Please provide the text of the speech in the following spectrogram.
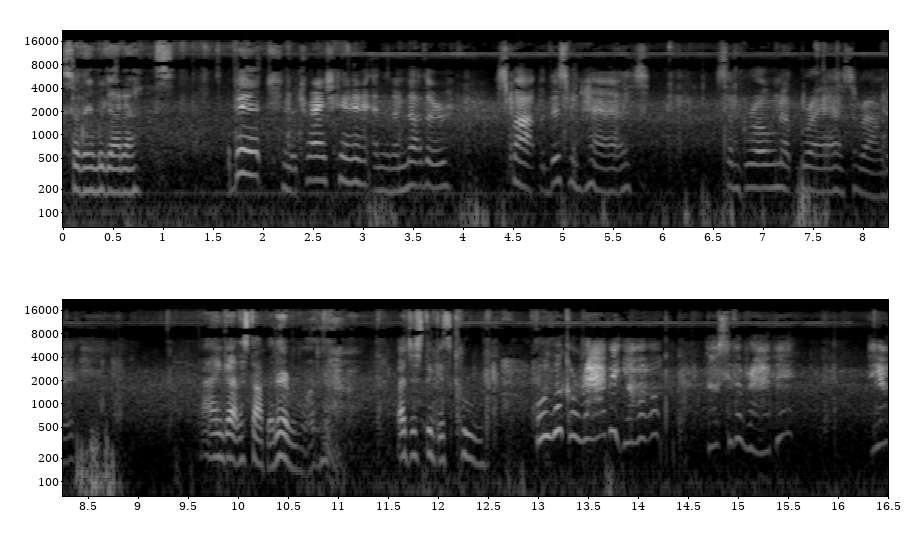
So then we got a, a bench and a trash can and then another spot, but this one has some grown up grass around it. I ain't gotta stop at everyone. I just think it's cool. Oh, look, a rabbit, y'all. Y'all see the rabbit? Do y'all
